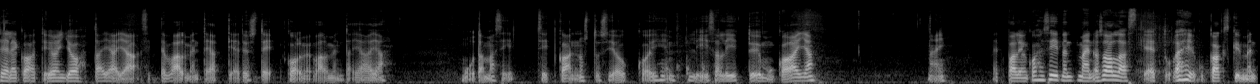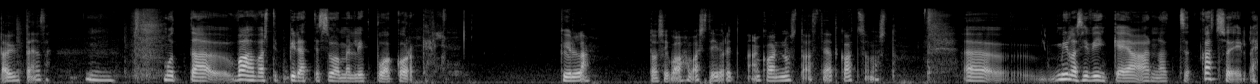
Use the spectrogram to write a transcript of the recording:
delegaation johtaja ja sitten valmentajat tietysti kolme valmentajaa ja muutama sitten sit kannustusjoukkoihin. Liisa liittyy mukaan ja näin. Et paljonkohan siitä nyt mä en osaa laskea, että tulee joku 20 yhteensä. Mm. Mutta vahvasti pidätte Suomen lippua korkealla. Kyllä, tosi vahvasti yritetään kannustaa sieltä katsomosta. Ö, millaisia vinkkejä annat katsojille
